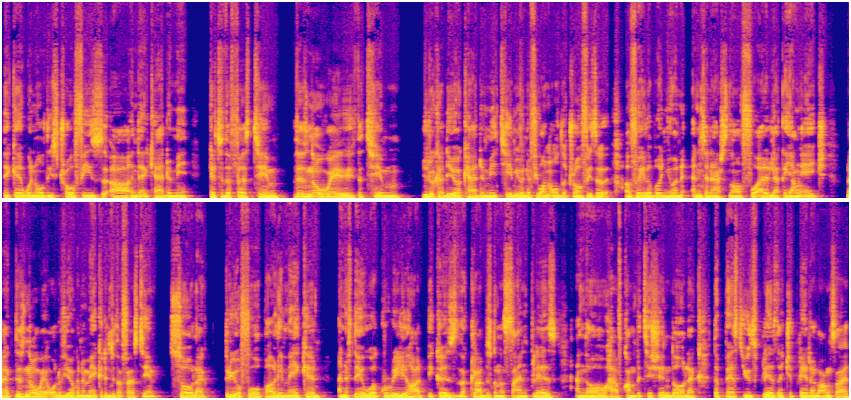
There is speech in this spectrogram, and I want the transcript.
They can win all these trophies uh, in the academy, get to the first team. There's no way the team, you look at your academy team, even if you won all the trophies available and you're an international for at like a young age, like, there's no way all of you are going to make it into the first team. So, like, three or four probably make it and if they work really hard because the club is going to sign players and they'll have competition, they'll like the best youth players that you played alongside.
